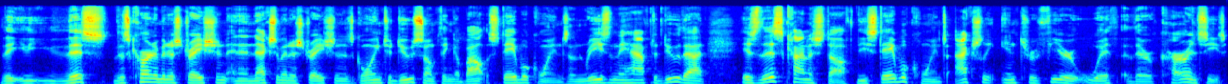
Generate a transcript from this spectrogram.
the this this current administration and the next administration is going to do something about stablecoins and the reason they have to do that is this kind of stuff these stablecoins actually interfere with their currencies.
